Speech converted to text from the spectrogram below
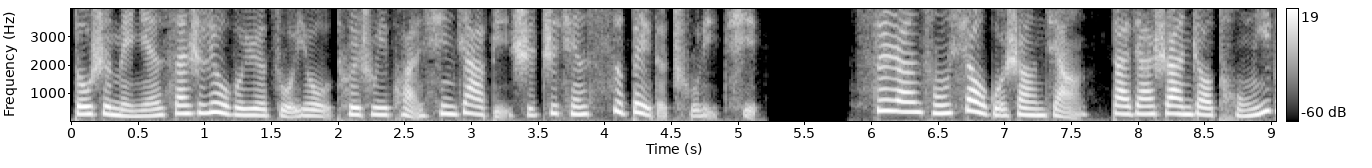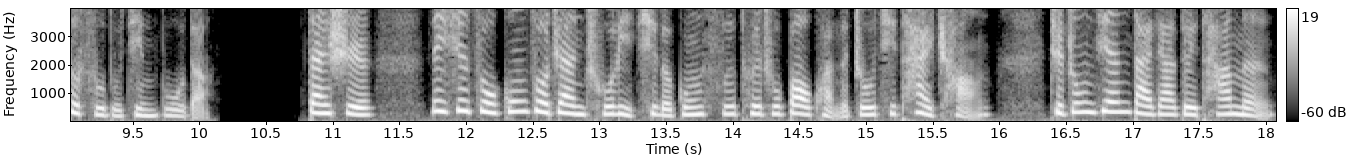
都是每年三十六个月左右推出一款性价比是之前四倍的处理器。虽然从效果上讲，大家是按照同一个速度进步的，但是。那些做工作站处理器的公司推出爆款的周期太长，这中间大家对他们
